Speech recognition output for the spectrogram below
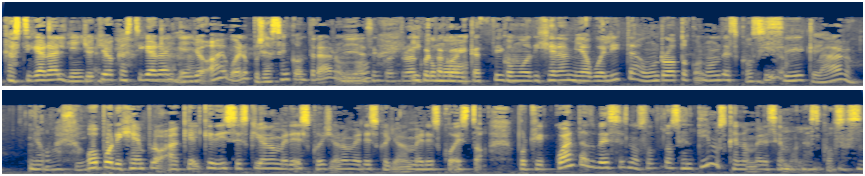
castigar a alguien, yo quiero castigar a alguien. Yo, ay, bueno, pues ya se encontraron, ¿no? Ya se encontró y como, como dijera mi abuelita, un roto con un descosido. Sí, claro. ¿No? Ah, o por ejemplo, aquel que dice es que yo no merezco, yo no merezco, yo no merezco esto, porque cuántas veces nosotros sentimos que no merecemos las cosas.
